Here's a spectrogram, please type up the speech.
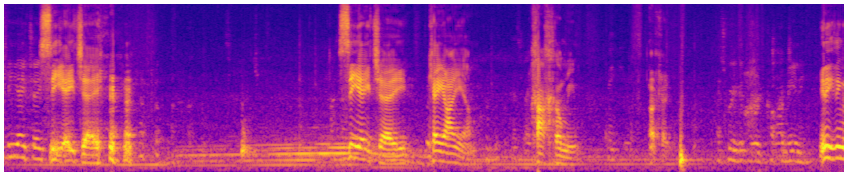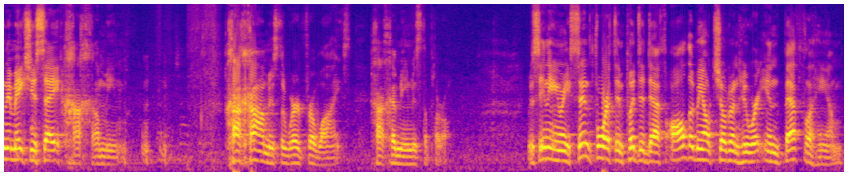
T H A. C H A C H A K I M. That's right. Chachamim. Thank you. Okay. That's where you get the word cockamini. Anything that makes you say Chachamim. Chacham is the word for wise. Chachamim is the plural. But anyway, send forth and put to death all the male children who were in Bethlehem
